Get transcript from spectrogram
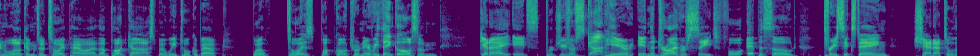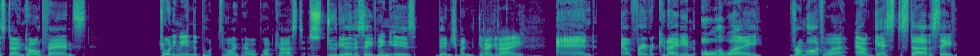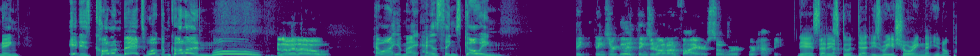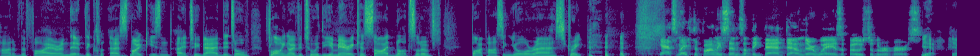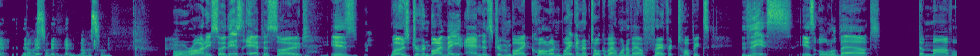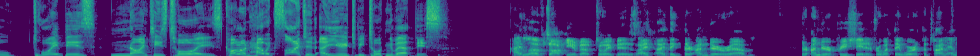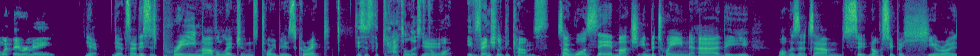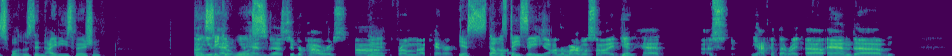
And welcome to Toy Power, the podcast where we talk about, well, toys, pop culture, and everything awesome. G'day, it's producer Scot here in the driver's seat for episode 316. Shout out to all the Stone Cold fans. Joining me in the po- Toy Power podcast studio this evening is Benjamin G'day, g'day. and our favorite Canadian all the way from Ottawa, our guest star this evening. It is Colin Betts. Welcome, Colin. Woo! Hello, hello. How are you, mate? How's things going? Th- things are good. Things are not on fire, so we're we're happy. Yes, that is good. That is reassuring that you're not part of the fire and the the uh, smoke isn't uh, too bad. It's all flowing over to the America side, not sort of bypassing your uh, street. Yeah, it's nice to finally send something bad down their way as opposed to the reverse. yeah, yeah. Nice one. Nice one. Alrighty, so this episode is well, it's driven by me and it's driven by Colin. We're going to talk about one of our favorite topics. This is all about the Marvel Toy Biz 90s toys. Colin, how excited are you to be talking about this? I love talking about Toy Biz. I, I think they're under um, they're underappreciated for what they were at the time and what they remain. Yep, yep. So this is pre Marvel Legends Toy Biz, correct? This is the catalyst for what eventually becomes. So was there much in between uh, the what was it? Um, su- not superheroes. What was the '80s version? The Uh, you Secret had, Wars. You had uh, superpowers uh, Yeah. from uh, Kenner. Yes, that And was on DC. The, on the Marvel side, Yep. you had, uh, yeah, I've got that right. Uh, and um,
